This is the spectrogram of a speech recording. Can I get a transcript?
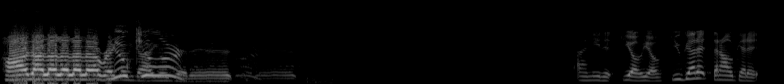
ha, la, la, la, la, la, regular guy, go Nuclear! get it. I need it. Yo, yo. You get it, then I'll get it.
